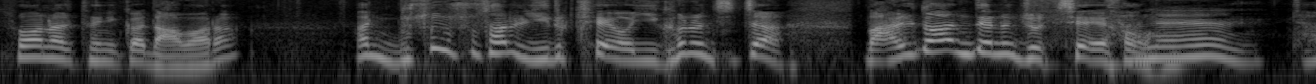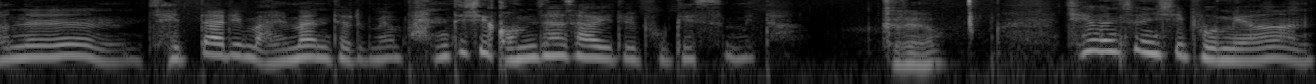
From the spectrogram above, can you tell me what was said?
소환할 테니까 나와라? 아니 무슨 수사를 이렇게 해요? 이거는 진짜 말도 안 되는 조치예요. 저는 저는 제 딸이 말만 들으면 반드시 검사 사위를 보겠습니다. 그래요? 최은순 씨 보면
